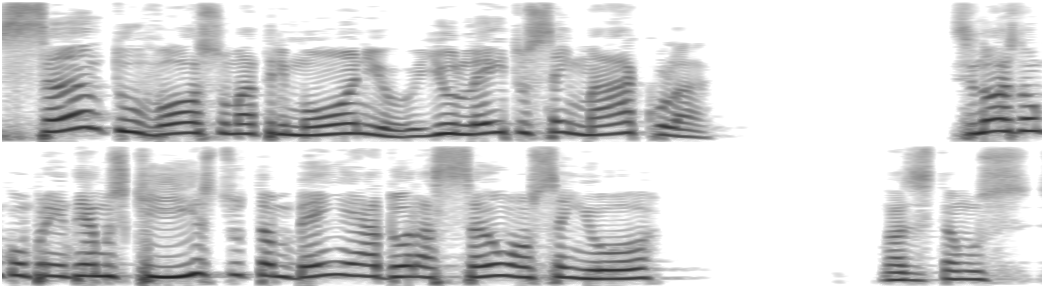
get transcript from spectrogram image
santo o vosso matrimônio e o leito sem mácula, se nós não compreendermos que isto também é adoração ao Senhor, nós estamos,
